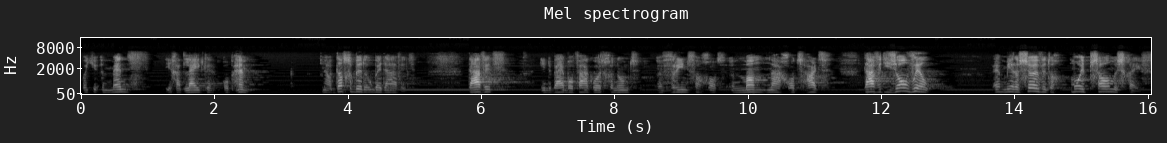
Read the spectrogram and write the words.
word je een mens die gaat lijken op hem. Nou, dat gebeurde ook bij David. David, in de Bijbel vaak wordt genoemd, een vriend van God, een man naar Gods hart. David die zoveel, meer dan 70 mooie psalmen schreef.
